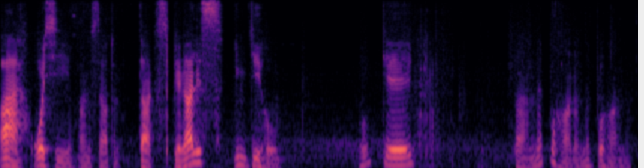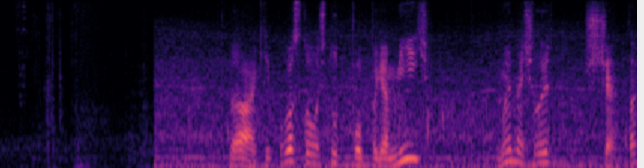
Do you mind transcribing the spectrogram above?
А, ось її, адміністратор. Так, Спіраліс Індіго. Окей. Так, непогано, непогано. Так, і просто ось тут по прямій ми знайшли ще, так?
